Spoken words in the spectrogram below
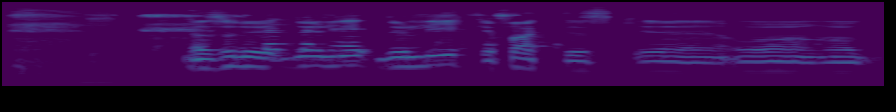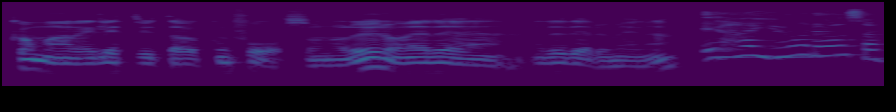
altså, du, du, du, liker faktisk eh, å, å, komme deg litt ut av komfortsonen, du? da? Er det, er det det du mener? Ja, jeg gjør det, altså.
